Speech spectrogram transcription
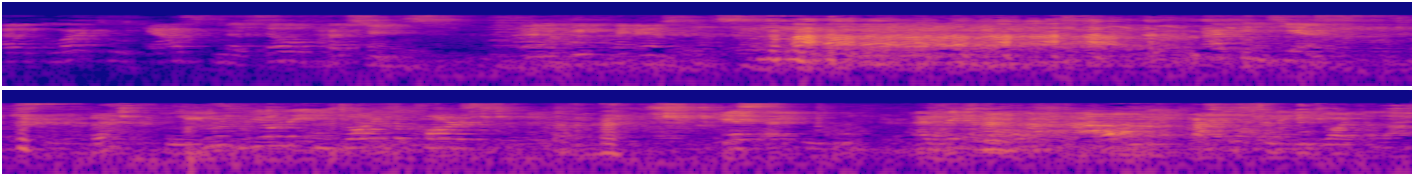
I would like to ask myself questions and give my answers. Captain Tian, do you really enjoy the course? Yes, I do. I think all the participants enjoyed a lot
